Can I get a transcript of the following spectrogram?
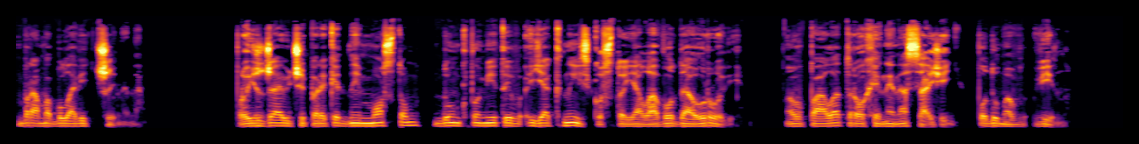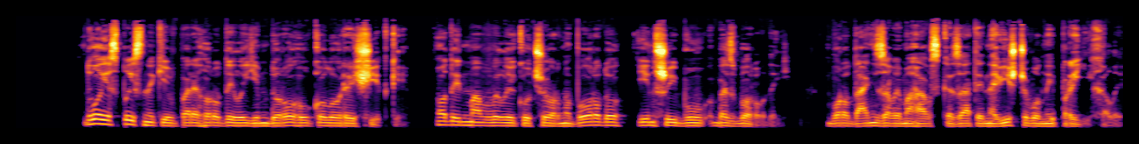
Брама була відчинена. Проїжджаючи перекидним мостом, Дунк помітив, як низько стояла вода у рові. Впала трохи не на сажінь, подумав він. Двоє списників перегородили їм дорогу коло решітки. Один мав велику чорну бороду, інший був безбородий. Бородань завимагав сказати, навіщо вони приїхали.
